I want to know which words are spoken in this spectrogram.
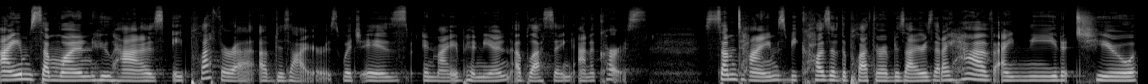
I am someone who has a plethora of desires, which is, in my opinion, a blessing and a curse. Sometimes, because of the plethora of desires that I have, I need to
